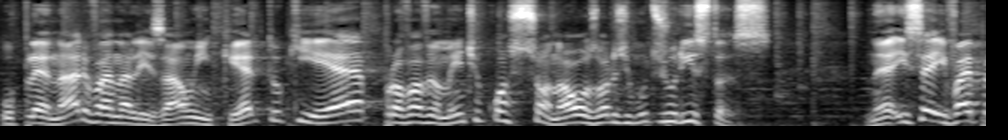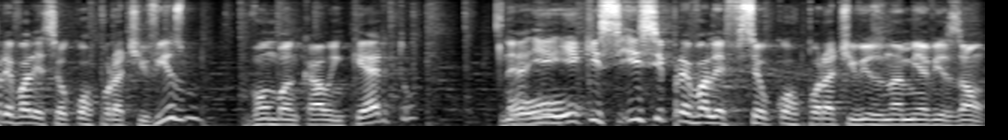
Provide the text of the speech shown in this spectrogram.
O plenário vai analisar um inquérito que é provavelmente inconstitucional aos olhos de muitos juristas. Né? Isso aí vai prevalecer o corporativismo? Vão bancar o inquérito? Né? Ou- E, e que se, e se prevalecer o corporativismo, na minha visão,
